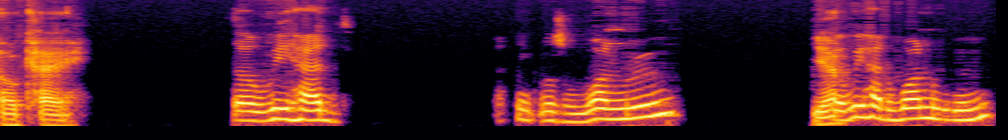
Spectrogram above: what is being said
Okay. So we had, I think it was one room. Yeah. So we had one room,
